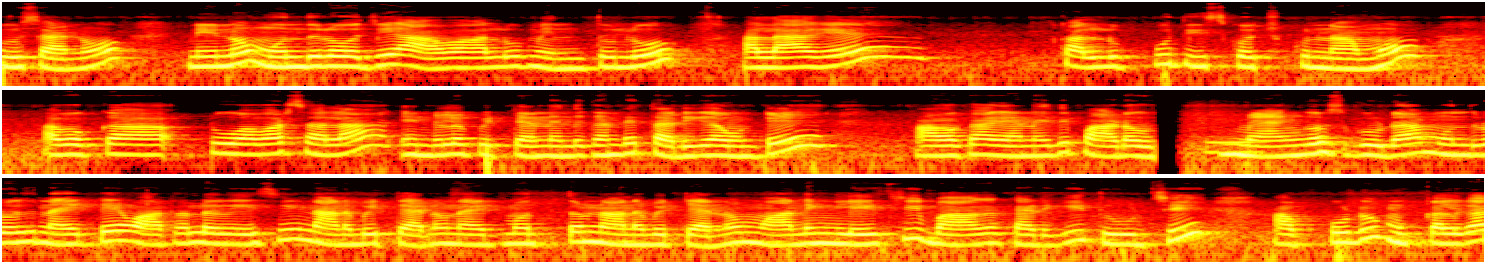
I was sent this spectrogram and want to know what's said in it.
చూశాను. నేను ముందు రోజే ఆవాలు మెంతులు అలాగే కల్లుప్పు తీసుకొచ్చుకున్నాము. అవి ఒక టూ అవర్స్ అలా ఎండలో పెట్టాను. ఎందుకంటే తడిగా ఉంటే ఆవకాయ అనేది పాడవుతుంది మ్యాంగోస్ కూడా ముందు రోజు నైటే వాటర్లో వేసి నానబెట్టాను. నైట్ మొత్తం నానబెట్టాను. మార్నింగ్ లేచి బాగా కడిగి తూడ్చి అప్పుడు ముక్కలుగా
